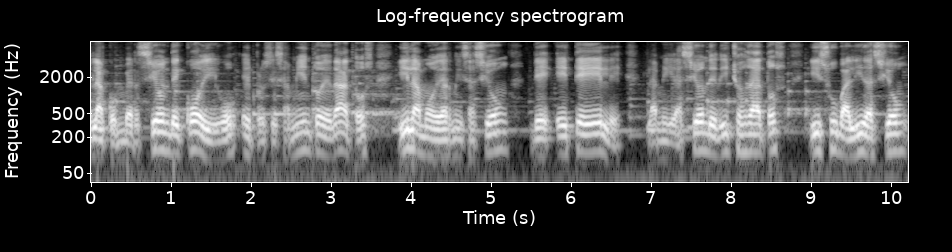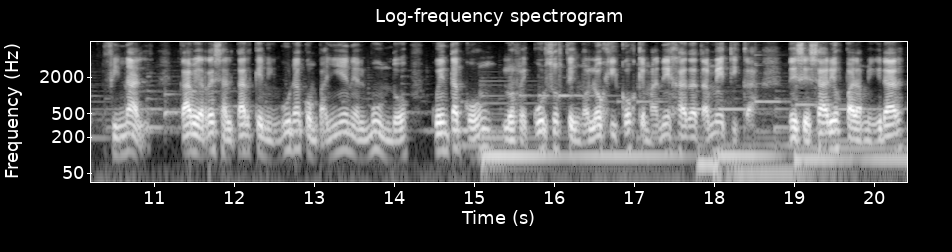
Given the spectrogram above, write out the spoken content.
la conversión de código, el procesamiento de datos y la modernización de ETL, la migración de dichos datos y su validación final. Cabe resaltar que ninguna compañía en el mundo cuenta con los recursos tecnológicos que maneja Datamética, necesarios para migrar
